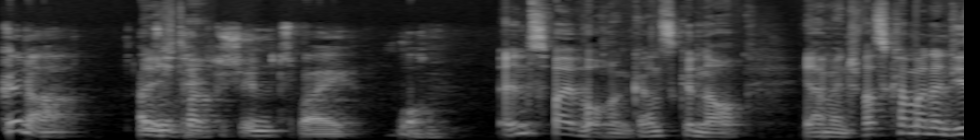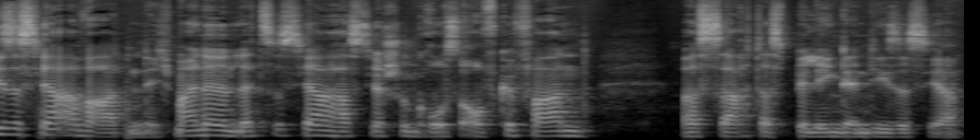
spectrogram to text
Genau. Also richtig. praktisch in zwei Wochen. In zwei Wochen, ganz genau. Ja, Mensch, was kann man denn dieses Jahr erwarten? Ich meine, letztes Jahr hast du ja schon groß aufgefahren. Was sagt das Billing denn dieses Jahr?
